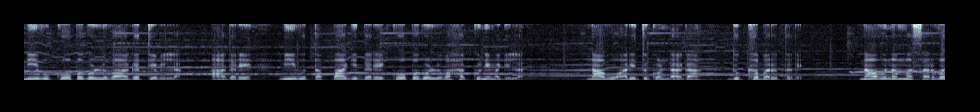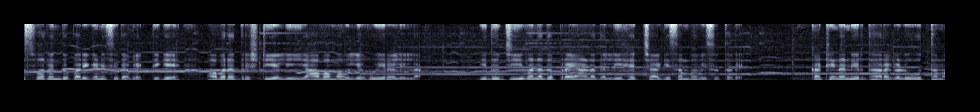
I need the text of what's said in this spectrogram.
ನೀವು ಕೋಪಗೊಳ್ಳುವ ಅಗತ್ಯವಿಲ್ಲ, ಆದರೆ ನೀವು ತಪ್ಪಾಗಿದ್ದರೆ ಕೋಪಗೊಳ್ಳುವ ಹಕ್ಕು ನಿಮಗಿಲ್ಲ. ನಾವು ಅರಿತುಕೊಂಡಾಗ ದುಃಖ ಬರುತ್ತದೆ. ನಾವು ನಮ್ಮ ಸರ್ವಸ್ವವೆಂದು ಪರಿಗಣಿಸಿದ ವ್ಯಕ್ತಿಗೆ ಅವರ ದೃಷ್ಟಿಯಲ್ಲಿ ಯಾವ ಮೌಲ್ಯವೂ ಇರಲಿಲ್ಲ. ಇದು ಜೀವನದ ಪ್ರಯಾಣದಲ್ಲಿ ಹೆಚ್ಚಾಗಿ ಸಂಭವಿಸುತ್ತದೆ. ಕಠಿಣ ನಿರ್ಧಾರಗಳು ಉತ್ತಮ.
